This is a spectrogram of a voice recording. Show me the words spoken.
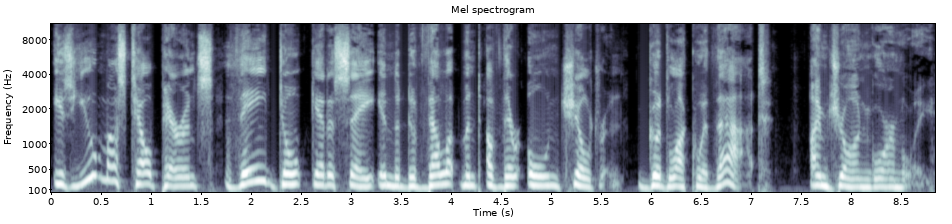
is you must tell parents they don't get a say in the development of their own children. Good luck with that. I'm John Gormley.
